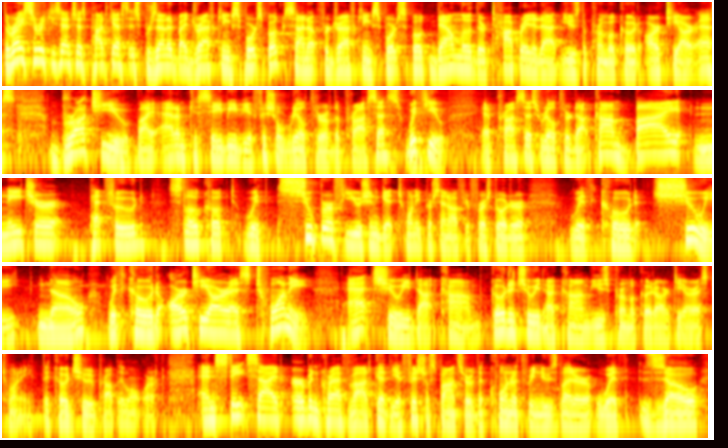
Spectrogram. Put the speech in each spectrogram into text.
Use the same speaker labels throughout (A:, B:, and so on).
A: The Rights to Ricky Sanchez podcast is presented by DraftKings Sportsbook. Sign up for DraftKings Sportsbook, download their top rated app, use the promo code RTRS. Brought to you by Adam Kasabi, the official realtor of the process, with you at processrealtor.com. By Nature Pet Food, slow cooked with super fusion. Get 20% off your first order with code CHEWY. No, with code RTRS20 at chewy.com. Go to chewy.com, use promo code RTRS20. The code chewy probably won't work. And stateside Urban Craft Vodka, the official sponsor of the Corner 3 newsletter with Zoe.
